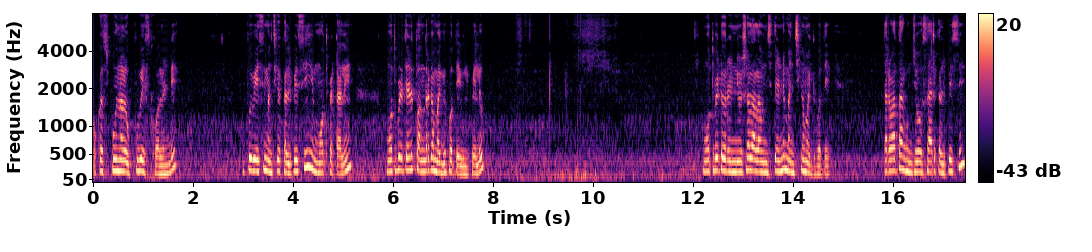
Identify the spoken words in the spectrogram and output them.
ఒక స్పూన్ అలా ఉప్పు వేసుకోవాలండి. ఉప్పు వేసి మంచిగా కలిపేసి మూత పెట్టాలి. మూత పెడితే తొందరగా మగ్గిపోతాయి ఉల్లిపాయలు. మూత పెట్టి ఒక రెండు నిమిషాలు అలా ఉంచితే అండి మంచిగా మగ్గిపోతాయి. తర్వాత కొంచెం ఒకసారి కలిపేసి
